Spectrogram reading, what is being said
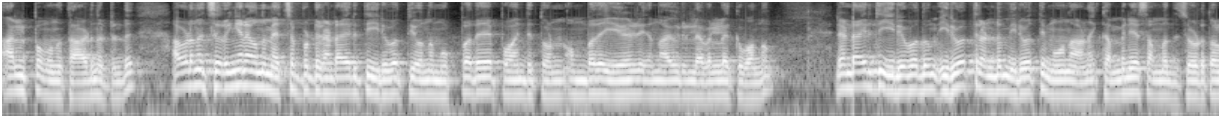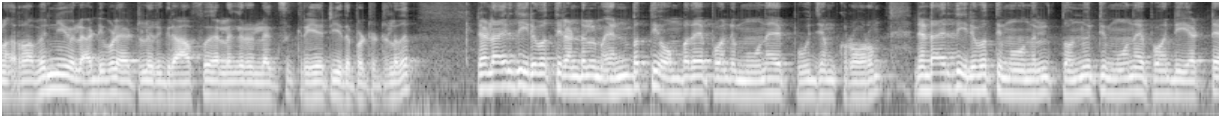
അല്പം ഒന്ന് താഴ്ന്നിട്ടുണ്ട്. അവിടെ നിന്ന് ചെറുങ്ങനെ ഒന്ന് മെച്ചപ്പെട്ട് രണ്ടായിരത്തി ഇരുപത്തി ഒന്ന് മുപ്പത് പോയിന്റ് തൊ ഒമ്പത് ഏഴ് എന്ന ഒരു ലെവലിലേക്ക് വന്നു. രണ്ടായിരത്തി ഇരുപതും ഇരുപത്തിരണ്ടും ഇരുപത്തി മൂന്നാണ് കമ്പനിയെ സംബന്ധിച്ചിടത്തോളം റവന്യൂവിൽ അടിപൊളിയായിട്ടുള്ളൊരു ഗ്രാഫ് അല്ലെങ്കിൽ ഒരു ലെഗ്സ് ക്രിയേറ്റ് ചെയ്തപ്പെട്ടിട്ടുള്ളത്. രണ്ടായിരത്തി ഇരുപത്തി രണ്ടിൽ എൺപത്തി ഒമ്പത് പോയിന്റ് മൂന്ന് പൂജ്യം ക്രോറും രണ്ടായിരത്തി ഇരുപത്തി മൂന്നിൽ തൊണ്ണൂറ്റി മൂന്ന് പോയിന്റ് എട്ട്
